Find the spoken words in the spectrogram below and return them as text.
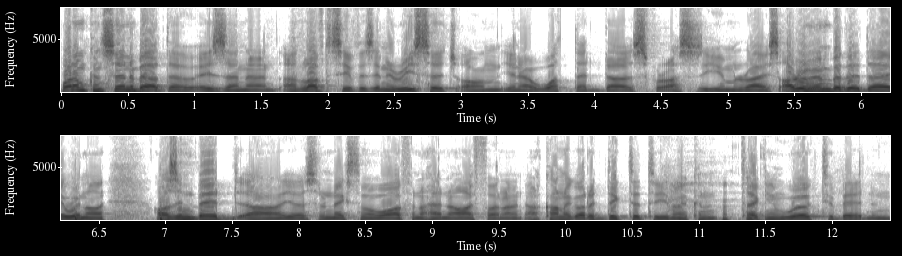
What I'm concerned about, though, is, and I'd love to see if there's any research on, you know, what that does for us as a human race. I remember the day when I, I was in bed, uh, you know, sort of next to my wife, and I had an iPhone. I, I kind of got addicted to, you know, taking work to bed, and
